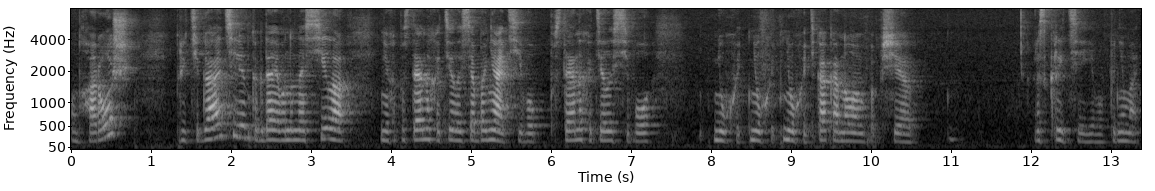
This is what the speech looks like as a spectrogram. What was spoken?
Он хорош, притягателен. Когда я его наносила, мне постоянно хотелось обонять его, постоянно хотелось его нюхать, нюхать, нюхать, как оно вообще, раскрытие его, понимать.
